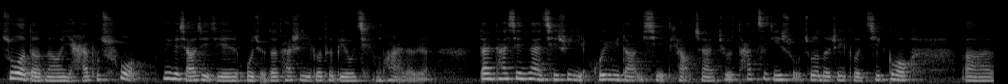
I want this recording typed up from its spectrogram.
做的呢也还不错。那个小姐姐，我觉得她是一个特别有情怀的人，但是她现在其实也会遇到一些挑战，就是她自己所做的这个机构，呃，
